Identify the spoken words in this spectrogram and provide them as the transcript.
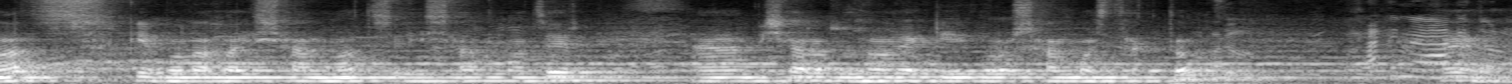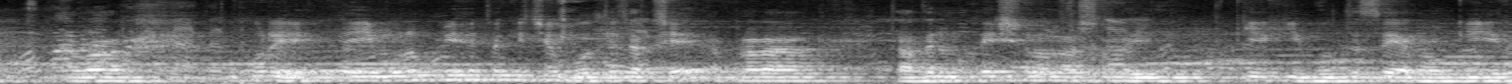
মাছকে বলা হয় শাল মাছ। এই শাল মাছের বিশাল ধরনের একটি বড় শাল মাছ থাকতো। হ্যাঁ আবার পুকুরে এই মুরব্বী হয়তো কিছু বলতে চাচ্ছে, আপনারা তাদের মুখেই শুনুন আসলে কে কি বলতেছে এবং কি এর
